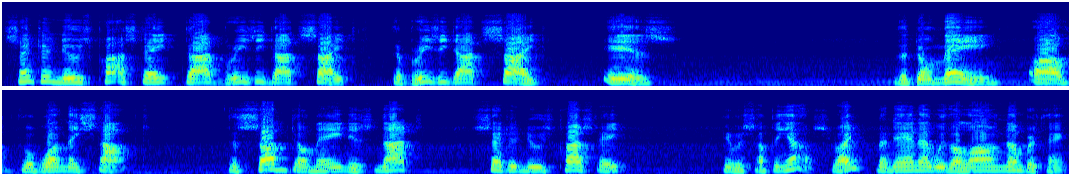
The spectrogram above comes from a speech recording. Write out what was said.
Center News Prostate.breezy.site. The breezy.site is the domain of the one they stopped. The subdomain is not Center News Prostate. It was something else, right? Banana with a long number thing.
